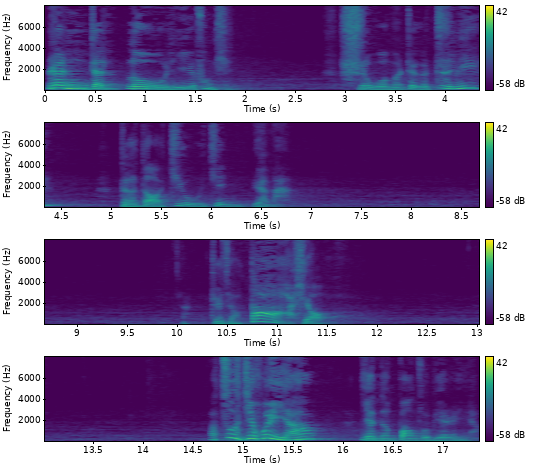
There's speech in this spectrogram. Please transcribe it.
认真努力奉行。使我们这个志愿得到究竟圆满，这叫大孝啊！自己会养，也能帮助别人养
